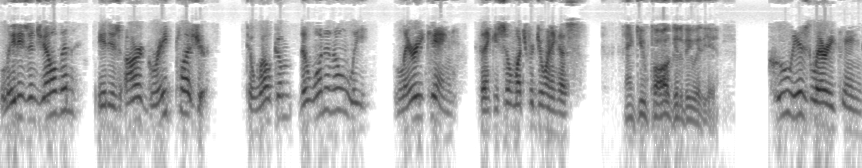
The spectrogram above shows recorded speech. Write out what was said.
Ladies and gentlemen, it is our great pleasure to welcome the one and only Larry King. Thank you so much for joining us. Thank you, Paul. Good to be with you. Who is Larry King?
